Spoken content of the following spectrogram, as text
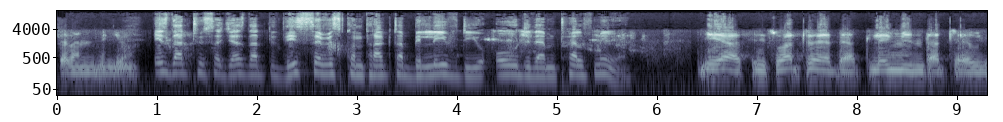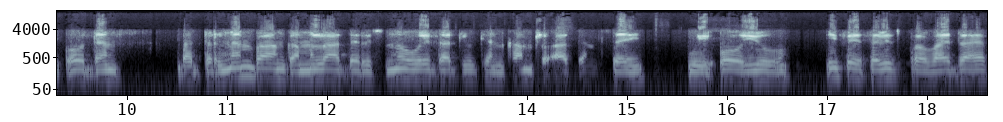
7 million. Is that to suggest that this service contractor believed you owed them 12 million? Yes, it's what uh, they're claiming that uh, we owe them. But remember, Nghamula, there is no way that you can come to us and say, we owe you. If a service provider has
